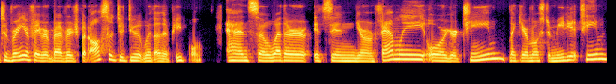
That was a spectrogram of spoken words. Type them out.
to bring your favorite beverage, but also to do it with other people. And so whether it's in your own family or your team, like your most immediate team,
